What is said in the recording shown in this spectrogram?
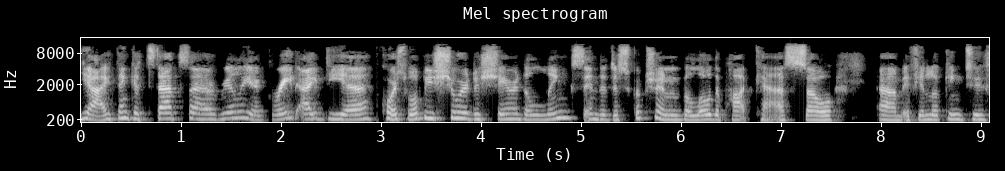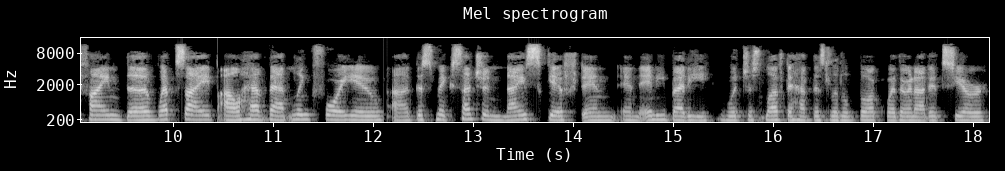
Yeah, I think it's that's a really a great idea. Of course, we'll be sure to share the links in the description below the podcast. So um, if you're looking to find the website, I'll have that link for you. Uh, this makes such a nice gift, and and anybody would just love to have this little book, whether or not it's your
